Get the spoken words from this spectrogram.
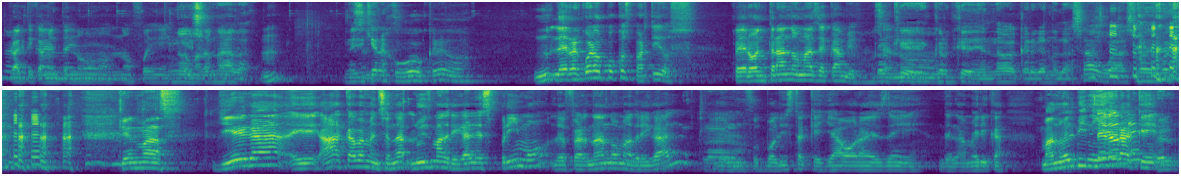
prácticamente no, no fue... No hizo nada. Ni siquiera jugó, creo. Le recuerdo pocos partidos, pero entrando más de cambio. Creo, que, creo que andaba cargando las aguas. ¿Quién más? Llega, eh, ah, de mencionar, Luis Madrigal es primo de Fernando Madrigal, el futbolista que ya ahora es de, de la América. Manuel Viniera, que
